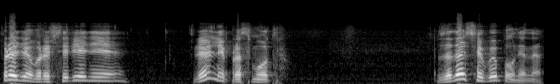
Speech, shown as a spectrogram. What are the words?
Пройдем в расширение, реальный просмотр. Задача выполнена.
